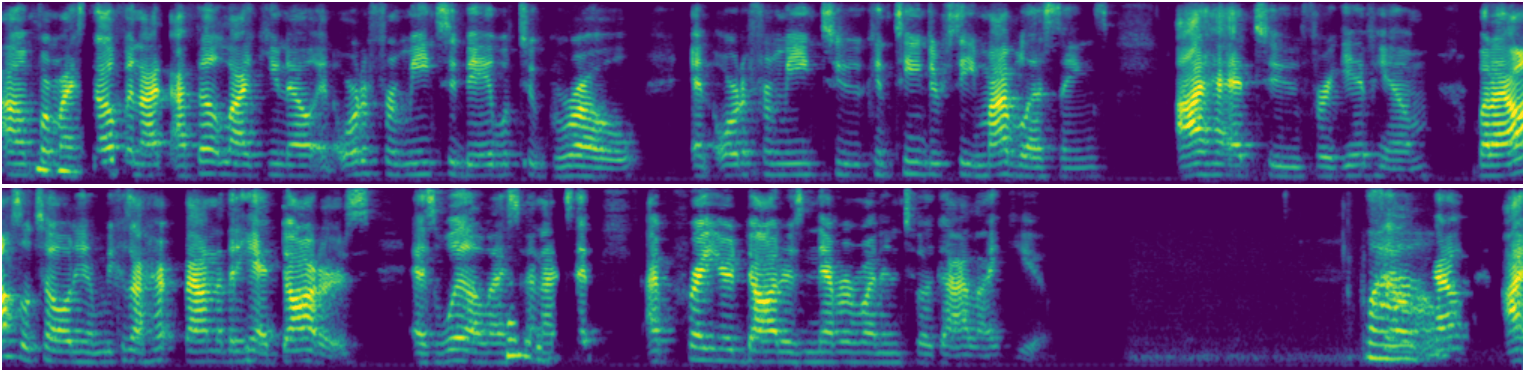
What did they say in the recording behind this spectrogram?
um, for Mhm. myself. And I, I felt like, you know, in order for me to be able to grow, in order for me to continue to receive my blessings, I had to forgive him. But I also told him because I heard, found out that he had daughters as well. And I, and I said, I pray your daughters never run into a guy like you. wow So that- I,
